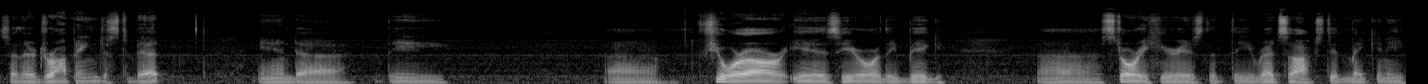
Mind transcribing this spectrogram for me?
so they're dropping just a bit. And uh, the uh, furor is here, or the big uh, story here is that the Red Sox didn't make any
